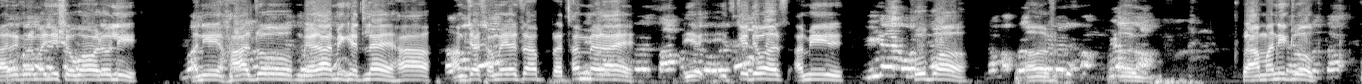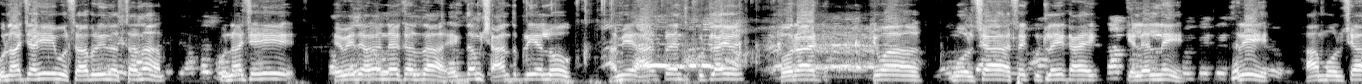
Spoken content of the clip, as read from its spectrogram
कार्यक्रमाची शोभा वाढवली. आणि हा जो मेळा आम्ही घेतलाय हा आमच्या समाजाचा प्रथम मेळा आहे. इतके दिवस आम्ही खूप प्रामाणिक लोक. कुणाच्याही उसाबरी नसताना कुणाचेही हेवेदावे न करता एकदम शांतप्रिय लोक. आम्ही आजपर्यंत कुठलाही होराट किंवा मोर्चा असे कुठलंही काय केलेलं नाही. तरी हा मोर्चा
